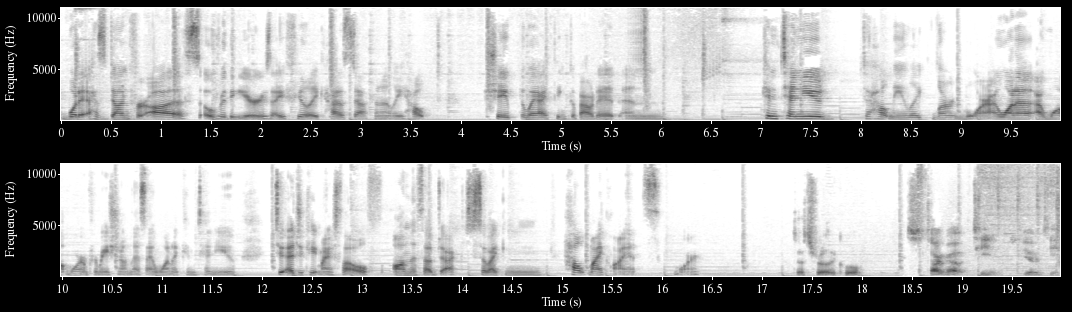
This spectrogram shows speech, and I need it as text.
what it has done for us over the years, I feel like has definitely helped shape the way I think about it and continued to help me like learn more. I want to I want more information on this. I want to continue to educate myself on the subject so I can help my clients more. That's really cool. Let's talk about teams. You have a team.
